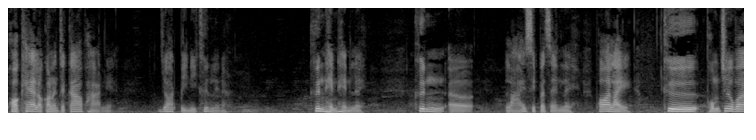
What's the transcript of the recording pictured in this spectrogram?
พอแค่เรากำลังจะก้าวผ่านเนี่ย ยอดปีนี้ขึ้นเลยนะ ขึ้นเห็นเห็นเลย ขึ้นหลายสิบเปอร์เซ็นต์เลย เพราะอะไรคือผมเชื่อว่า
